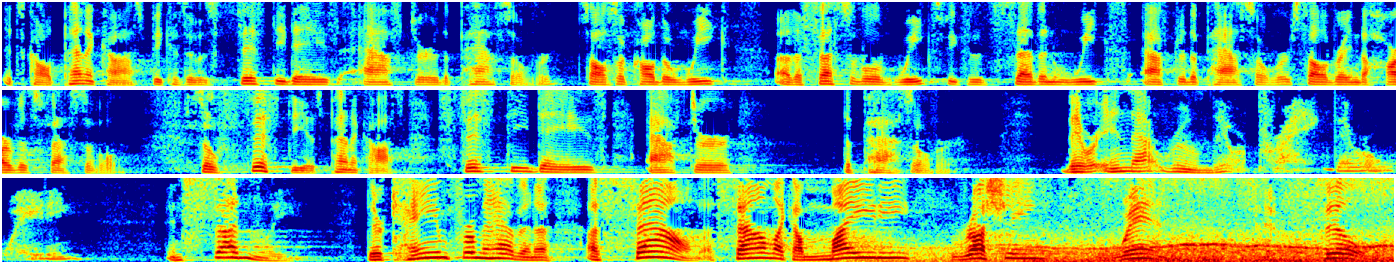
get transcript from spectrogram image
It's called Pentecost because it was 50 days after the Passover. It's also called the week, uh, the Festival of Weeks because it's seven weeks after the Passover, celebrating the Harvest Festival. So 50 is Pentecost, 50 days after the Passover. They were in that room, they were praying, they were waiting. And suddenly, there came from heaven a, a sound, a sound like a mighty rushing wind, and it filled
